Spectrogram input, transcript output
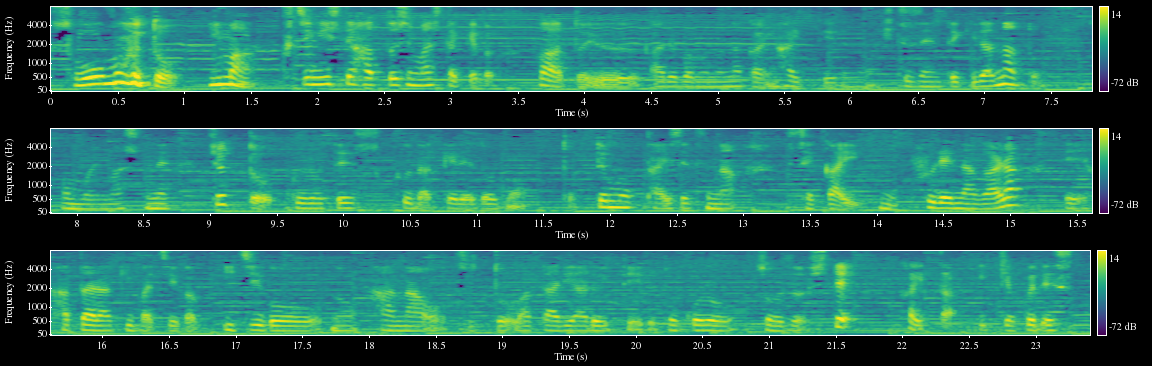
そう思うと、今、口にしてハッとしましたけど、ファーというアルバムの中に入っているのは必然的だなと思いますね。ちょっとグロテスクだけれども、とっても大切な世界に触れながら、えー、働き蜂がイチゴの花をずっと渡り歩いているところを想像して書いた一曲です。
